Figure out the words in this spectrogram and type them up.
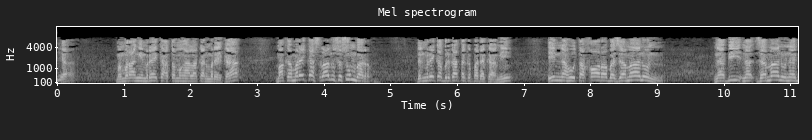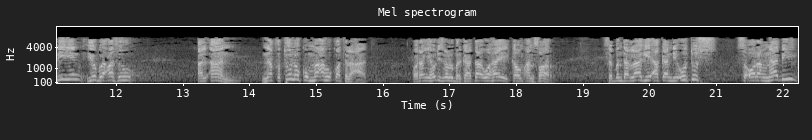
ya memerangi mereka atau mengalahkan mereka, maka mereka selalu sesumbar dan mereka berkata kepada kami, "Innahu taqaraba zamanun nabi zamanu nabiyyin yub'atsu al-an naqtulukum ma'ahu qatla'at. Orang Yahudi selalu berkata, wahai kaum Ansar, sebentar lagi akan diutus seorang nabi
